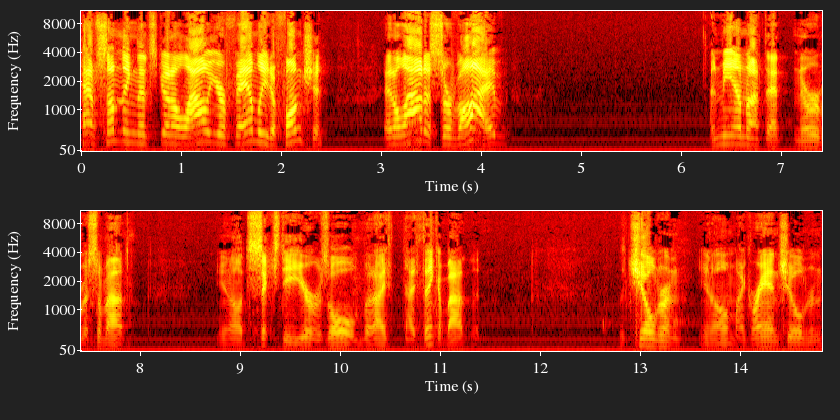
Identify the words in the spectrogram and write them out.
Have something that's going to allow your family to function and allow to survive. And me, I'm not that nervous about, you know, it's 60 years old, but I, I think about the, the children, you know, my grandchildren.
